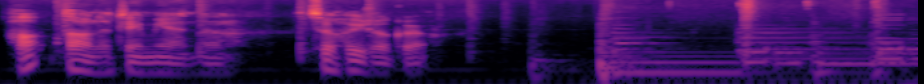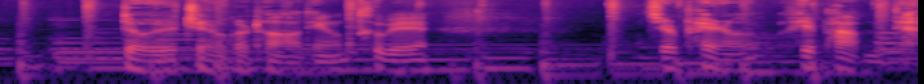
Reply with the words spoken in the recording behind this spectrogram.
好，到了这面的最后一首歌。对，我觉得这首歌特好听，特别，其实配上 hip hop 的点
